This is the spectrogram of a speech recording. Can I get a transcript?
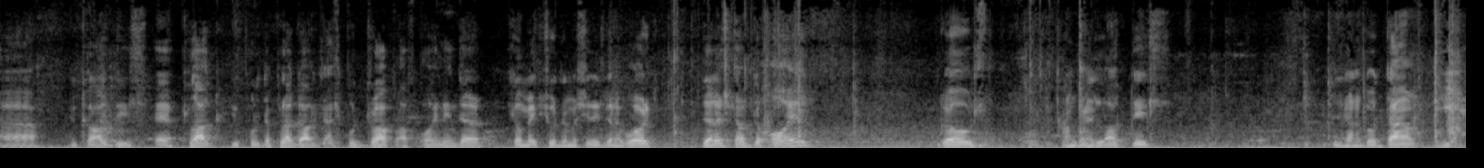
uh, we call this a plug. You pull the plug out, just put drop of oil in there, so make sure the machine is gonna work. The rest of the oil goes, I'm gonna lock this, it's gonna go down here.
